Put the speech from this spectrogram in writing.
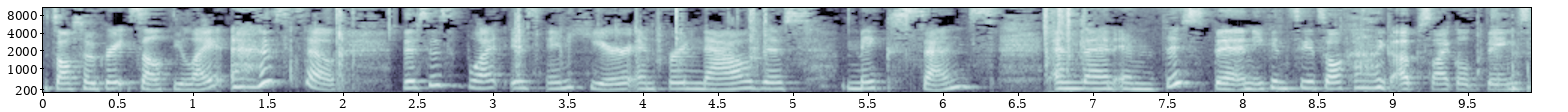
It's also a great selfie light. so this is what is in here and for now this makes sense. And then in this bin, you can see it's all kind of like upcycled things.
